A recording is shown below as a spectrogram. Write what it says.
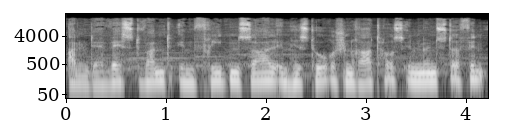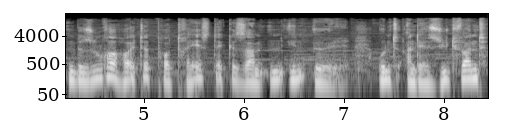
An der Westwand im Friedenssaal im historischen Rathaus in Münster finden Besucher heute Porträts der Gesandten in Öl und an der Südwand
